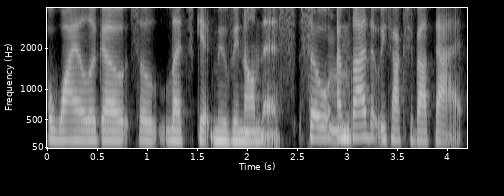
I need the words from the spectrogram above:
a while ago. So let's get moving on this. So mm-hmm. I'm glad that we talked about that.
